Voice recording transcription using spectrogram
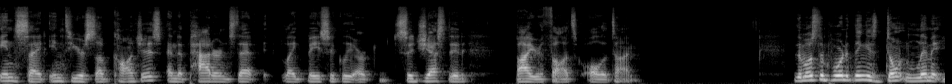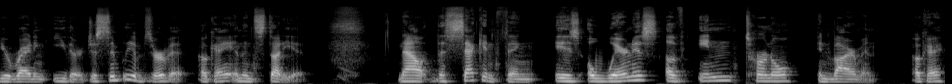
insight into your subconscious and the patterns that like basically are suggested by your thoughts all the time. The most important thing is don't limit your writing either. Just simply observe it, okay? And then study it. Now, the second thing is awareness of internal environment, okay?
